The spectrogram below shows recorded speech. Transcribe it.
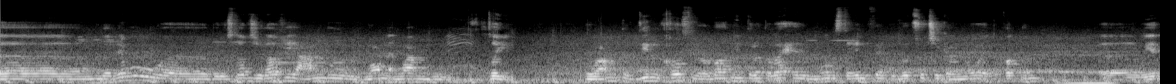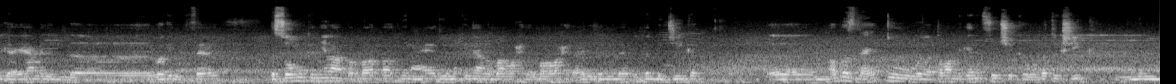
آه، مدربه آه، ياروسلاف شيلهافي عنده نوع من أنواع المرونه خطيه هو عنده تبديل الخاص لل 4 2 3 1 إن هو بيستغل فيها قدرات سوتشيك إن هو يتقدم آه، ويرجع يعمل آه، الواجب الدفاعي. بس هو ممكن يلعب 4 4 2 عادي وممكن يلعب 4 1 4 1 عادي زي ما لعب قدام بلجيكا. من أبرز لعيبته طبعا بجانب سوتشيك هو باتريك شيك من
